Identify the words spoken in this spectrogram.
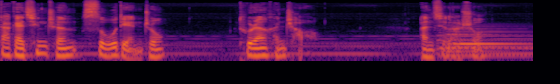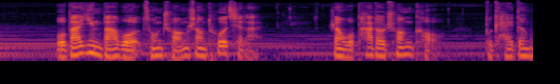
大概清晨四五点钟，突然很吵。安琪拉说。我爸硬把我从床上拖起来，让我趴到窗口，不开灯。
